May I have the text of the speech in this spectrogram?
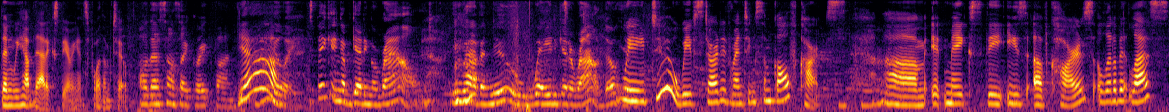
then we have that experience for them too. Oh, that sounds like great fun. Yeah. Really. Speaking of getting around, you have a new way to get around, don't you? We do. We've started renting some golf carts. Um, it makes the ease of cars a little bit less,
